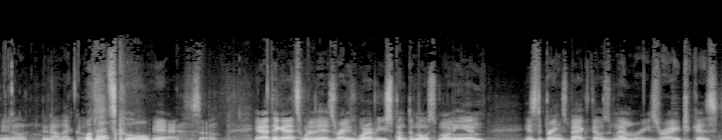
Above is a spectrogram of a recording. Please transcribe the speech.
you know, you know how that goes. Well, that's cool. yeah. So and I think that's what it is, right? Is whatever you spent the most money in is it brings back those memories, right? Because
